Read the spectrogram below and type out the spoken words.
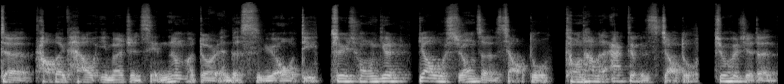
的 public health emergency 那么多人的死于 OD，所以从一个药物使用者的角度，从他们的 activist 角度，就会觉得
